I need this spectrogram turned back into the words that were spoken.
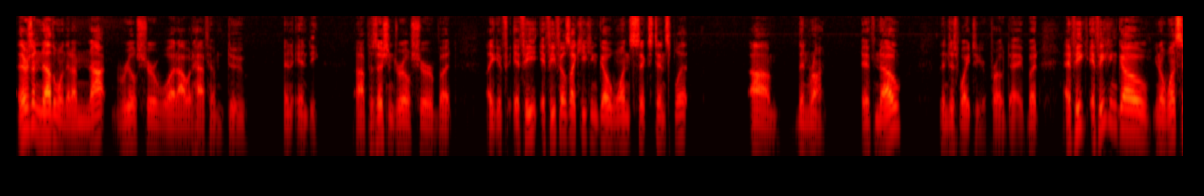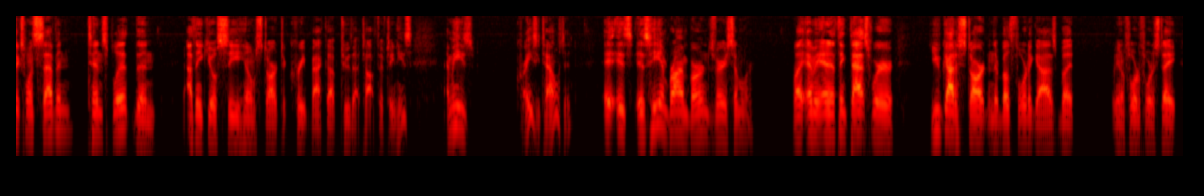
There's another one that I'm not real sure what I would have him do in Indy. Uh, position drill, sure, but like if if he if he feels like he can go one six ten split, um, then run. If no, then just wait till your pro day. But if he if he can go, you know, one six one seven ten split, then I think you'll see him start to creep back up to that top fifteen. He's, I mean, he's crazy talented. Is is he and Brian Burns very similar? Like I mean, and I think that's where you've got to start. And they're both Florida guys, but you know, Florida, Florida State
